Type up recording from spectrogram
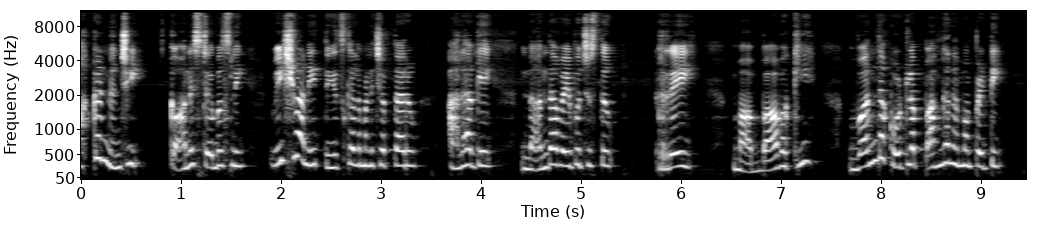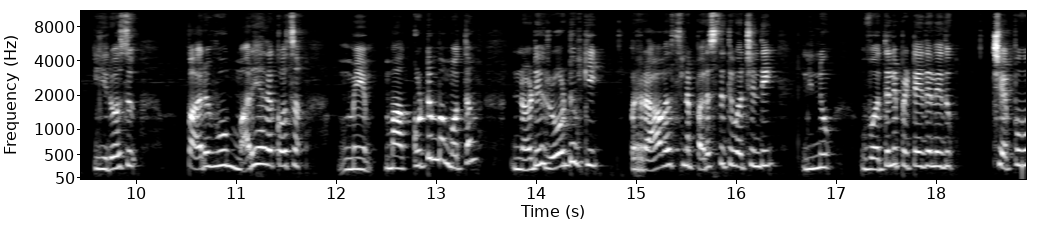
అక్కడి నుంచి కానిస్టేబుల్స్ని విశ్వాన్ని తీసుకెళ్ళమని చెప్తారు. అలాగే నంద వైపు చూస్తూ రేయ్ మా బావకి వంద కోట్ల పంగనమ్మ పెట్టి ఈరోజు పరువు మర్యాద కోసం మేం మా కుటుంబం మొత్తం నడి రోడ్డుకి రావాల్సిన పరిస్థితి వచ్చింది. నిన్ను వదిలిపెట్టేదే లేదు. చెప్పు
